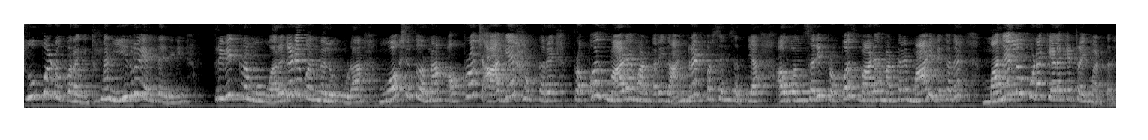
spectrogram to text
ಸೂಪರ್ ಡೂಪರ್ ಆಗಿತ್ತು. ನಾನು ಈಗಲೂ ಹೇಳ್ತಾ ಇದ್ದೀನಿ ತ್ರಿವಿಕ್ರಮ್ ಹೊರಗಡೆ ಬಂದಮೇಲೂ ಕೂಡ ಮೋಕ್ಷಿತವ್ರನ್ನ ಅಪ್ರೋಚ್ ಆಗೇ ಹಾಕ್ತಾರೆ ಪ್ರಪೋಸ್ ಮಾಡೇ ಮಾಡ್ತಾರೆ. ಇದು ಹಂಡ್ರೆಡ್ ಪರ್ಸೆಂಟ್ ಸತ್ಯ. ಅವ್ರು ಒಂದ್ಸರಿ ಪ್ರಪೋಸ್ ಮಾಡೇ ಮಾಡ್ತಾರೆ ಮಾಡಿ ಬೇಕಾದ್ರೆ ಮನೆಯಲ್ಲೂ ಕೂಡ ಕೇಳೋಕ್ಕೆ ಟ್ರೈ ಮಾಡ್ತಾರೆ.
